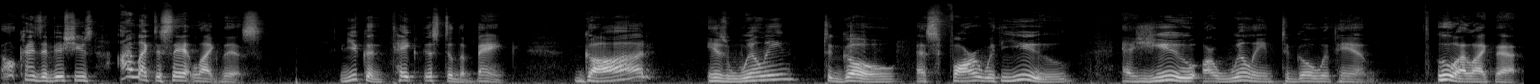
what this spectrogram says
all kinds of issues. I like to say it like this and you can take this to the bank. God is willing to go as far with you as you are willing to go with Him. Ooh, I like that.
